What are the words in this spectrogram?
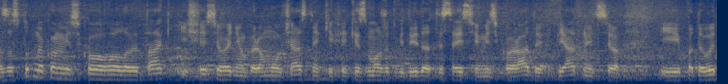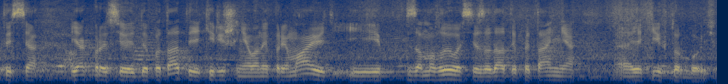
заступником міського голови. Так і ще сьогодні оберемо учасників, які зможуть відвідати сесію міської ради в п'ятницю і подивитися, як працюють депутати, які рішення вони приймають, і за можливості задати питання, е, які їх турбують.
